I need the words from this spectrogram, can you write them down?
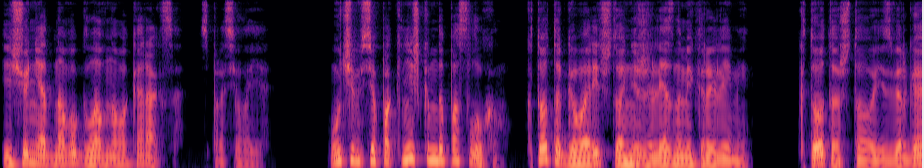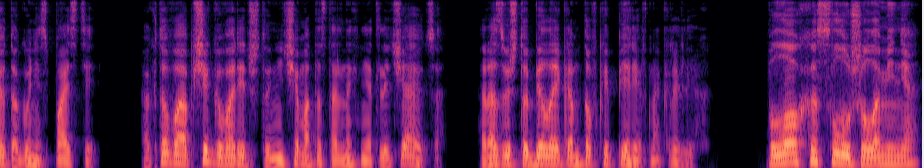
еще ни одного главного каракса?» — спросила я. «Учим все по книжкам да по слухам. Кто-то говорит, что они железными крыльями, кто-то, что извергают огонь из пасти, а кто вообще говорит, что ничем от остальных не отличаются, разве что белой окантовкой перьев на крыльях. «Плохо слушала меня!»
